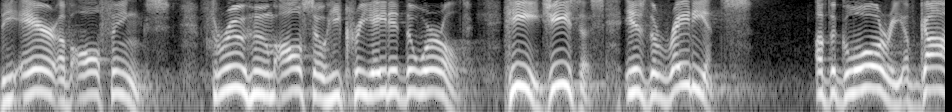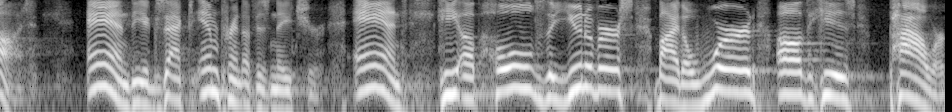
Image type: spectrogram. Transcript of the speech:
the heir of all things, through whom also he created the world. He, Jesus, is the radiance of the glory of God and the exact imprint of his nature. And he upholds the universe by the word of his power.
